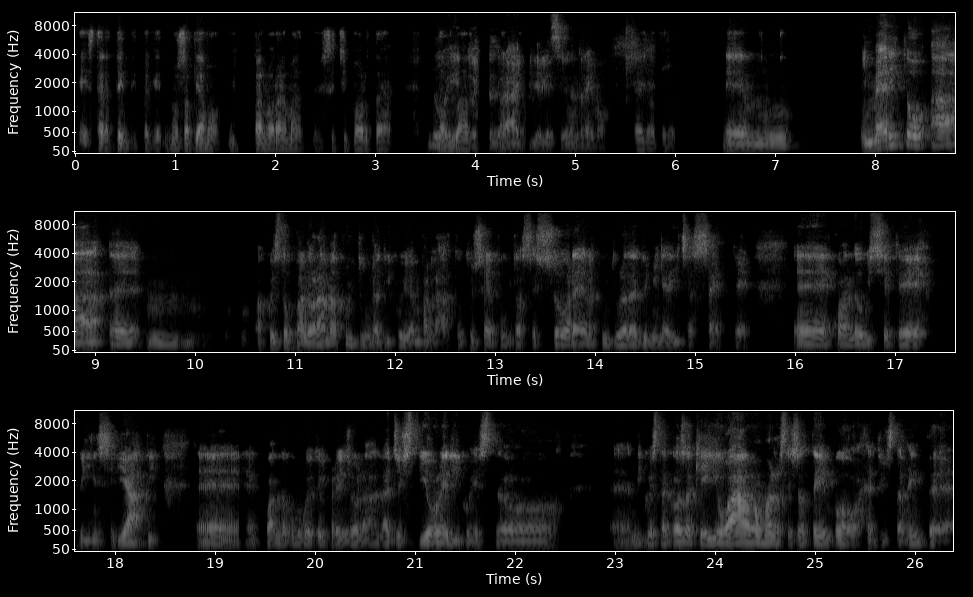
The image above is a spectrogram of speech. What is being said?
e stare attenti perché non sappiamo il panorama se ci porta dove, dove andrà, in che direzione andremo. Esatto. esatto. Ehm, in merito a, eh, mm, a, questo panorama cultura di cui abbiamo parlato, tu sei appunto assessore alla cultura dal 2017, eh, quando vi siete rinsediati, eh, quando comunque tu hai preso la, la gestione di, questo, eh, di, questa cosa che io amo, ma allo stesso tempo eh, giustamente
